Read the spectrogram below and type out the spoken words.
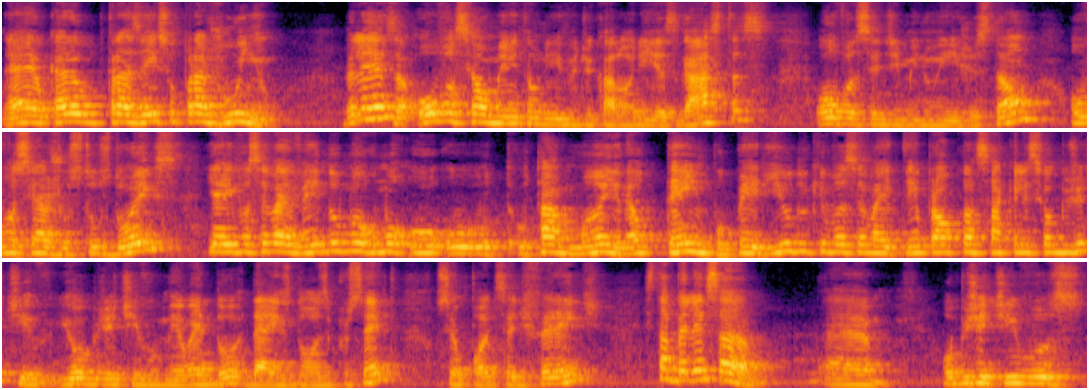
Né? Eu quero trazer isso para junho. Beleza, ou você aumenta o nível de calorias gastas, ou você diminui a ingestão, ou você ajusta os dois, e aí você vai vendo o, o, o, o tamanho, né, o tempo, o período que você vai ter para alcançar aquele seu objetivo. E o objetivo meu é do, 10, 12%, o seu pode ser diferente. Estabeleça é, objetivos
